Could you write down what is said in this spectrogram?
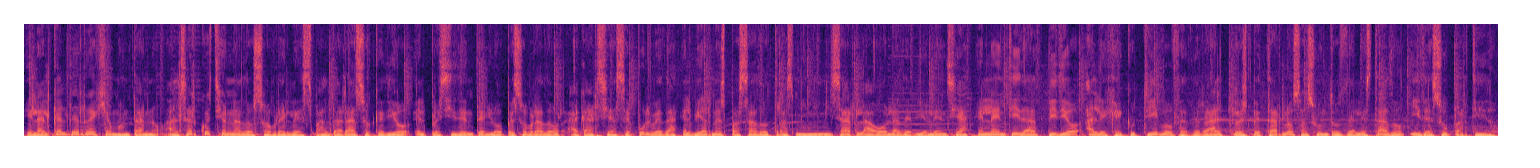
el alcalde regiomontano, al ser cuestionado sobre el espaldarazo que dio el presidente López Obrador a García Sepúlveda el viernes pasado tras minimizar la ola de violencia en la entidad, pidió al Ejecutivo Federal respetar los asuntos del Estado y de su partido.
